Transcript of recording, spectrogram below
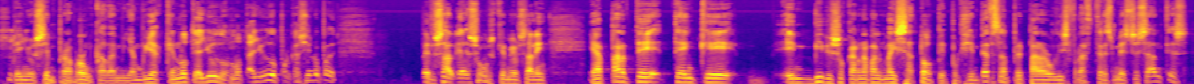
teño sempre a bronca da miña muller que non te ayudo, non te ayudo porque así non pode pero sal, eh, son os que me salen. E aparte ten que en, vives o carnaval máis a tope, porque se empezas a preparar o disfraz tres meses antes,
